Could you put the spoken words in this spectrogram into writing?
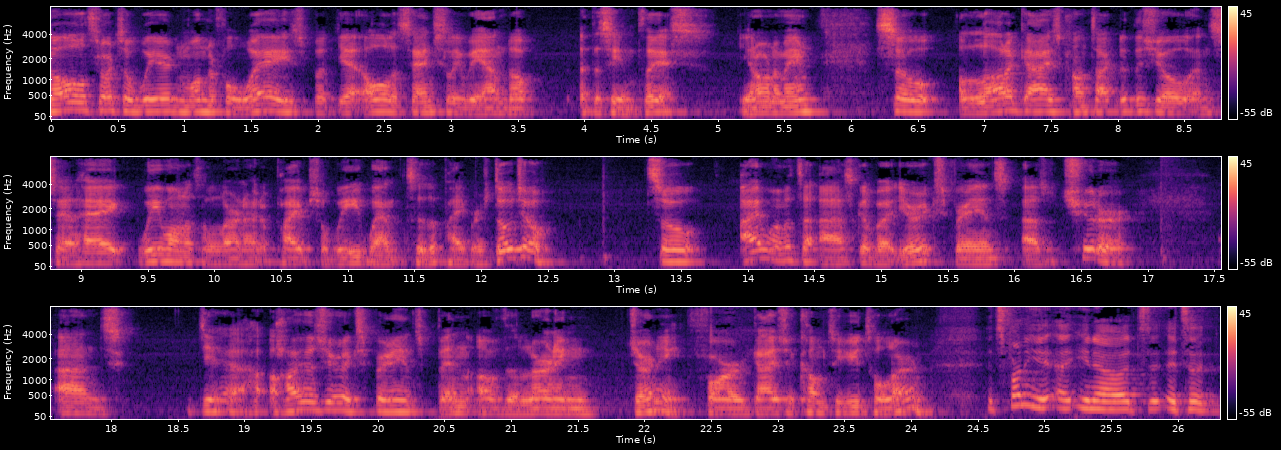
all sorts of weird and wonderful ways, but yet all essentially we end up at the same place. You know what I mean? So a lot of guys contacted the show and said, "Hey, we wanted to learn how to pipe, so we went to the Pipers Dojo." So I wanted to ask about your experience as a tutor, and yeah, how has your experience been of the learning journey for guys who come to you to learn? It's funny, uh, you know. It's it's a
